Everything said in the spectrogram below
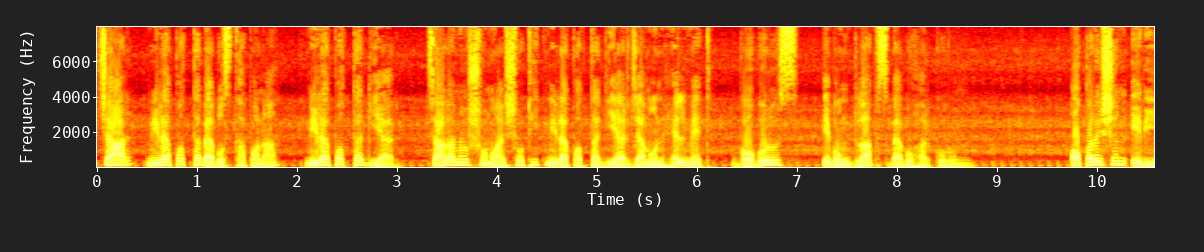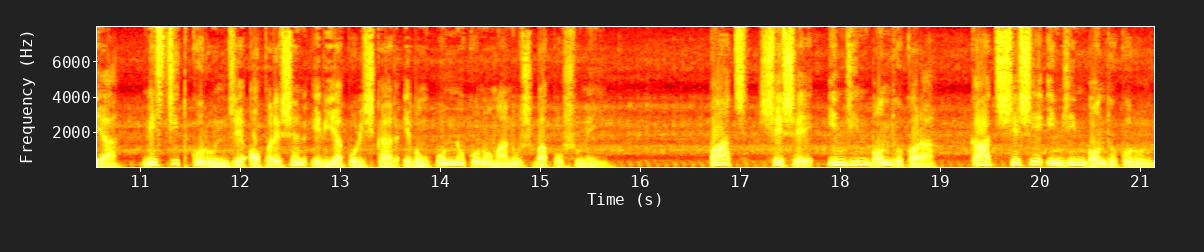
চার, নিরাপত্তা ব্যবস্থাপনা। নিরাপত্তা গিয়ার চালানোর সময় সঠিক নিরাপত্তা গিয়ার যেমন হেলমেট, গগলস এবং গ্লাভস ব্যবহার করুন। অপারেশন এরিয়া, নিশ্চিত করুন যে অপারেশন এরিয়া পরিষ্কার এবং অন্য কোনো মানুষ বা পশু নেই। পাঁচ, শেষে ইঞ্জিন বন্ধ করা। কাজ শেষে ইঞ্জিন বন্ধ করুন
